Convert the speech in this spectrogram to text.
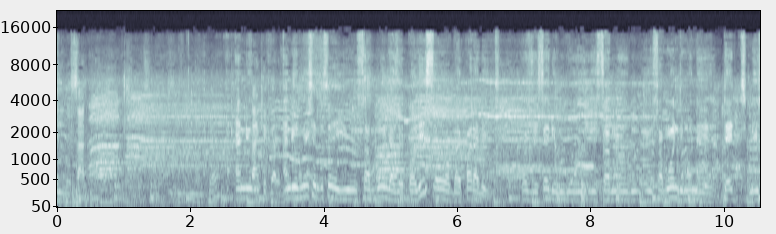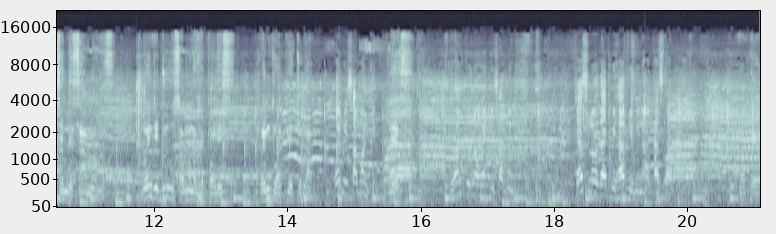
in Lusaka. And you, Thank you very much. And you mentioned to say you summoned as a police or by parliament? Because you said you, you, you, summoned, you summoned him on a date mentioned the summons. When did you summon as a police for him to appear to come? When we summon him, Yes. you want to know when we summon him? Just know that we have him in our custody. Okay.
